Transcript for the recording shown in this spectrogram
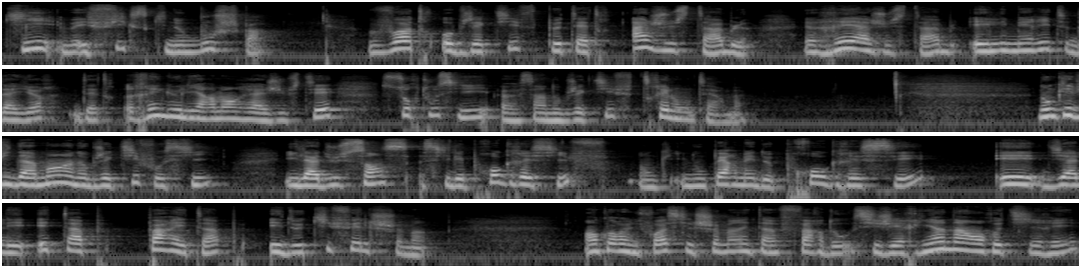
qui est fixe, qui ne bouge pas votre objectif peut être ajustable, réajustable, et il mérite d'ailleurs d'être régulièrement réajusté, surtout si euh, c'est un objectif très long terme. Donc évidemment, un objectif aussi, il a du sens s'il est progressif, donc il nous permet de progresser et d'y aller étape par étape et de kiffer le chemin. Encore une fois, si le chemin est un fardeau, si j'ai rien à en retirer,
